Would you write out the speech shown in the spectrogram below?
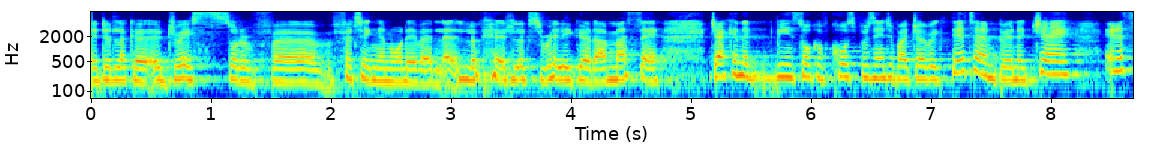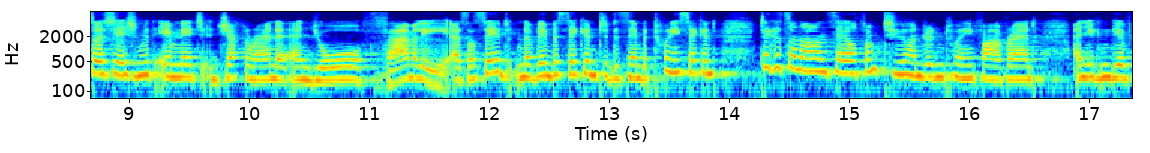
they did like a, a dress sort of uh, fitting and whatever. It, look, it looks really good, I must say. Jack and the Beanstalk, of course, presented by Joburg Theatre and Bernard Jay in association with Mnet, Jacaranda, and your family. As I said, November 2nd to December 22nd, tickets are now on sale from 225 Rand, and you can give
